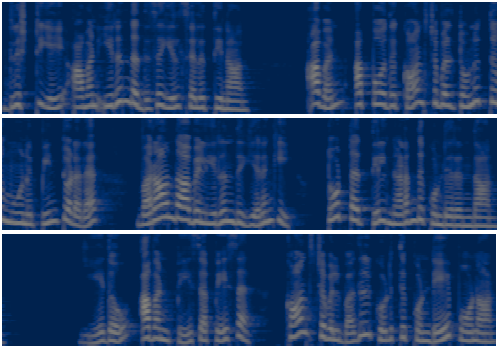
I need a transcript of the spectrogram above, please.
திருஷ்டியை அவன் இருந்த திசையில் செலுத்தினான். அவன் அப்போது கான்ஸ்டபிள் தொண்ணூத்து மூணு பின்தொடர வராந்தாவில் இருந்து இறங்கி தோட்டத்தில் நடந்து கொண்டிருந்தான். ஏதோ அவன் பேச பேச கான்ஸ்டபிள் பதில் கொடுத்து கொண்டே போனான்.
